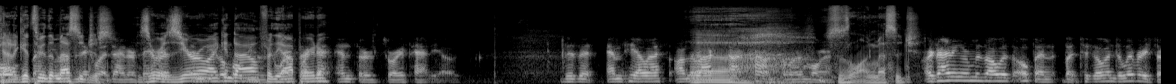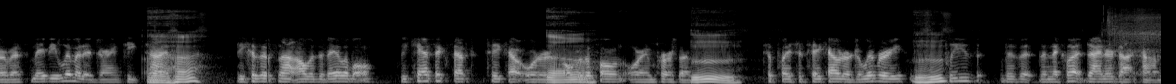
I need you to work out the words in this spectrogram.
Gotta get through the messages. Is there a zero I can dial for the operator? And third story patios. Visit mplsontheRocks.com to learn more. This is a long message. Our dining room is always open, but to-go and delivery service may be limited during peak Uh times. huh. Because it's not always available, we can't accept takeout orders over the phone or in person. Oh. Mm. To place a takeout or delivery, Mhm. please visit thenicolletdiner.com.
